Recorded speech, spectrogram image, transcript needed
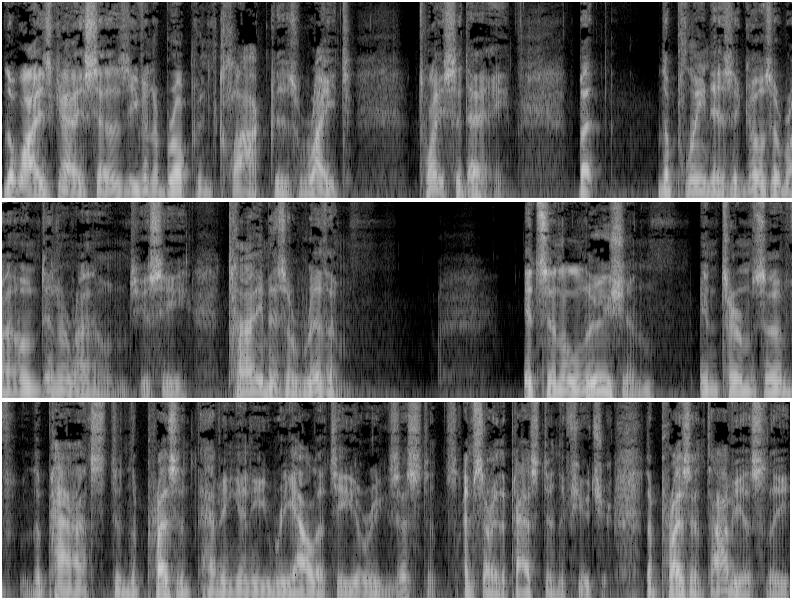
the wise guy says, even a broken clock is right twice a day. But the point is, it goes around and around, you see. Time is a rhythm, it's an illusion in terms of the past and the present having any reality or existence. I'm sorry, the past and the future. The present, obviously,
